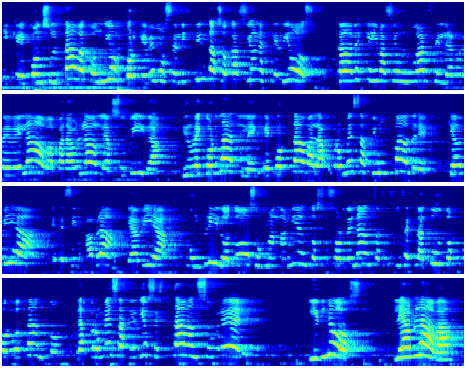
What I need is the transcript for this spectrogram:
y que consultaba con Dios, porque vemos en distintas ocasiones que Dios, cada vez que iba hacia un lugar, se le revelaba para hablarle a su vida y recordarle que portaba las promesas de un padre que había, es decir, Abraham, que había cumplido todos sus mandamientos, sus ordenanzas y sus estatutos, por lo tanto, las promesas de Dios estaban sobre él. Y Dios le hablaba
